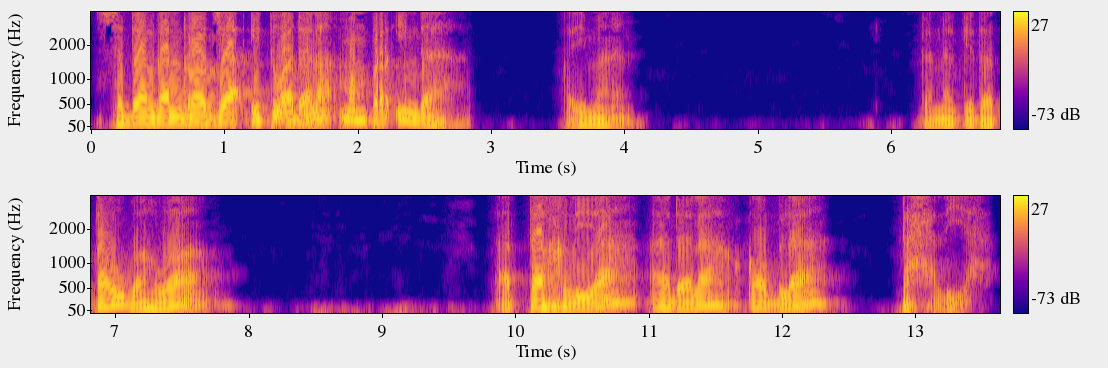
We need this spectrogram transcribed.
Sedangkan roja itu adalah memperindah keimanan. Karena kita tahu bahwa at-takhliyah adalah qabla tahliyah.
